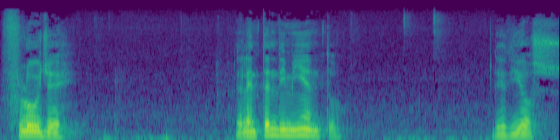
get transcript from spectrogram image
fluye del entendimiento de Dios.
